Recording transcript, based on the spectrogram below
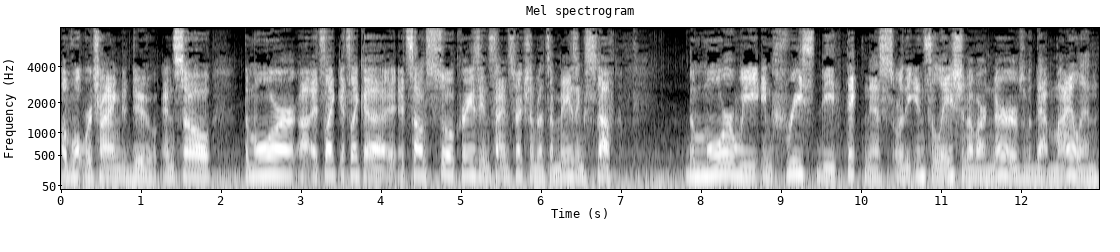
of what we're trying to do. And so the more uh, it's like it's like a it sounds so crazy in science fiction, but it's amazing stuff. The more we increase the thickness or the insulation of our nerves with that myelin,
